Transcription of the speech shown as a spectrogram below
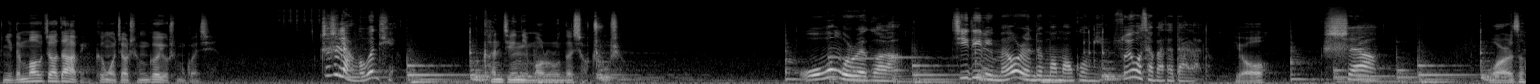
你的猫叫大饼，跟我叫成哥有什么关系？这是两个问题。看紧你毛茸茸的小畜生！我问过瑞哥了，基地里没有人对猫毛过敏，所以我才把它带来的。有。谁啊？我儿子。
